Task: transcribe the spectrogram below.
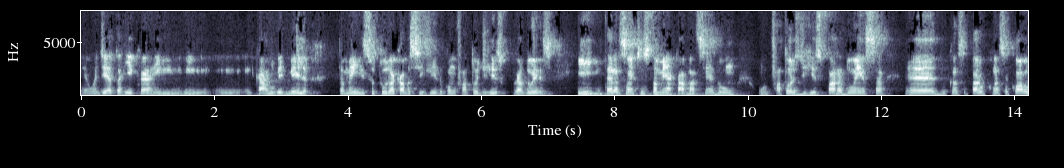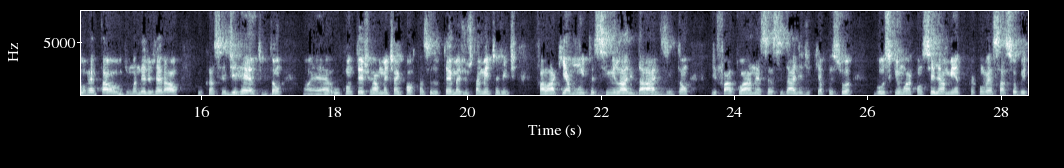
é uma dieta rica em, em, em, carne vermelha, também isso tudo acaba servindo como fator de risco para a doença. E, interessante, isso também acaba sendo um, um fatores de risco para a doença é, do câncer, para o câncer coloretal, de maneira geral, o câncer de reto. Então, é, o contexto, realmente, a importância do tema é justamente a gente falar que há muitas similaridades, então, de fato, há necessidade de que a pessoa busque um aconselhamento para conversar sobre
